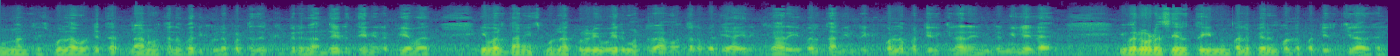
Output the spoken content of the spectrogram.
முன்னாள் ஹிஸ்புல்லாவுடைய த இராணுவ தளபதி கொல்லப்பட்டதற்கு பிறகு அந்த இடத்தை நிரப்பியவர். இவர் தான் ஹிஸ்புல்லாக்களுடைய உயர்மட்ட இராணுவ தளபதியாக இருக்கிறார் இவர் தான் இன்றைக்கு கொல்லப்பட்டிருக்கிறார் என்கிற நிலையில் இவரோடு சேர்த்து இன்னும் பல பேரும் கொல்லப்பட்டிருக்கிறார்கள்.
